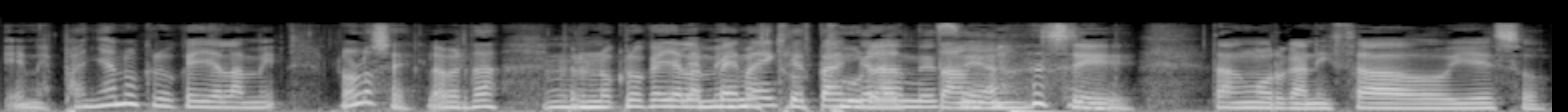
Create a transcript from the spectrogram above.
en España no creo que haya la misma... No lo sé, la verdad. Pero Ujú. no creo que haya la Depende misma de qué tan estructura tan, sea. sí, tan organizado y eso.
